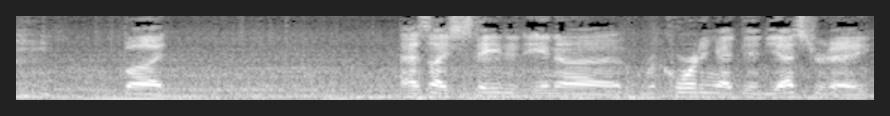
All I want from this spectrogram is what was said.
but as I stated in a recording I did yesterday,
